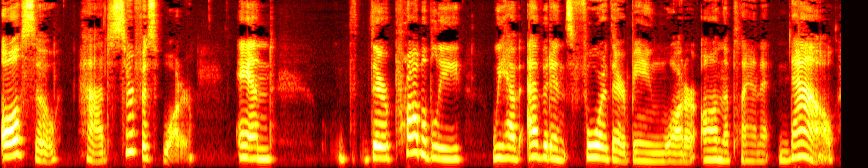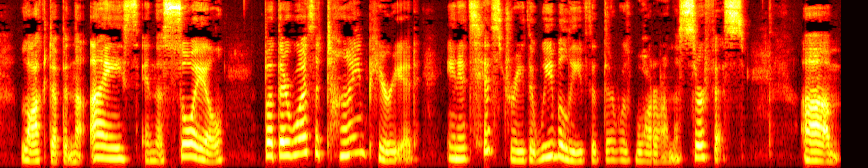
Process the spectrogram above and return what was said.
also had surface water, and there probably we have evidence for there being water on the planet now, locked up in the ice, in the soil, but there was a time period in its history that we believe that there was water on the surface. Um,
